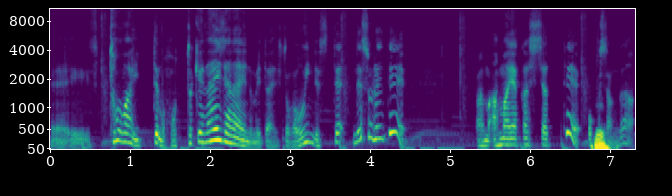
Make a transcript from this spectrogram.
えーとは言ってもほっとけないじゃないのみたいな人が多いんですって。で、それで、あの甘やかしちゃって、奥さんが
